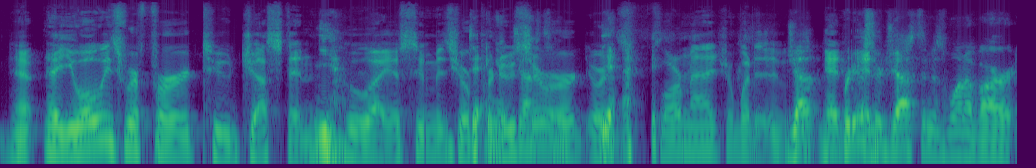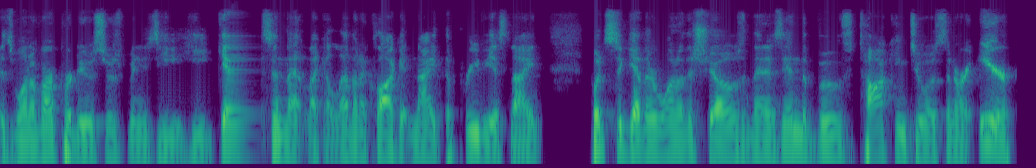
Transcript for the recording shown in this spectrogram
Now, now you always refer to Justin, yeah. who I assume is your Dang producer it, or, or yeah. floor manager. What is Ju- and, producer and, Justin is one of our is one of our producers. When he he gets in that like eleven o'clock at night, the previous night, puts together one of the shows, and then is in the booth talking to us in our ear.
